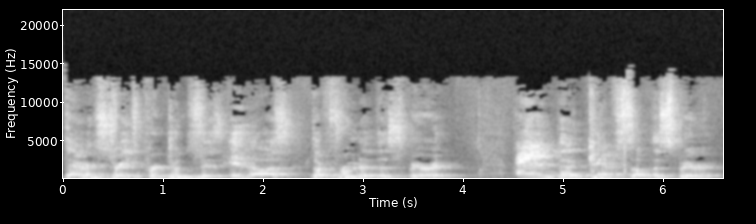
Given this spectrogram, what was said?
demonstrates, produces in us the fruit of the Spirit and the gifts of the Spirit.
